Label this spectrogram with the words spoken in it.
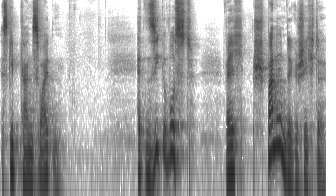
Es gibt keinen zweiten. Hätten Sie gewusst, welch spannende Geschichte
